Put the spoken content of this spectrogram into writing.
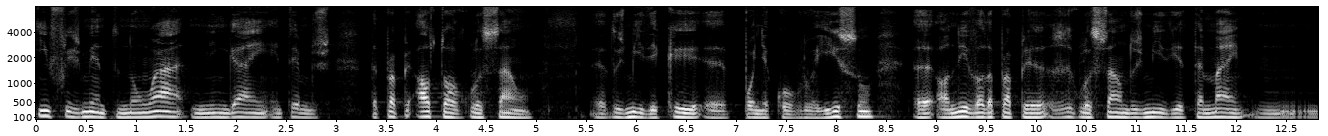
Infelizmente, não há ninguém, em termos da própria autorregulação uh, dos mídias, que uh, ponha cobro a isso. Uh, ao nível da própria regulação dos mídias também um,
